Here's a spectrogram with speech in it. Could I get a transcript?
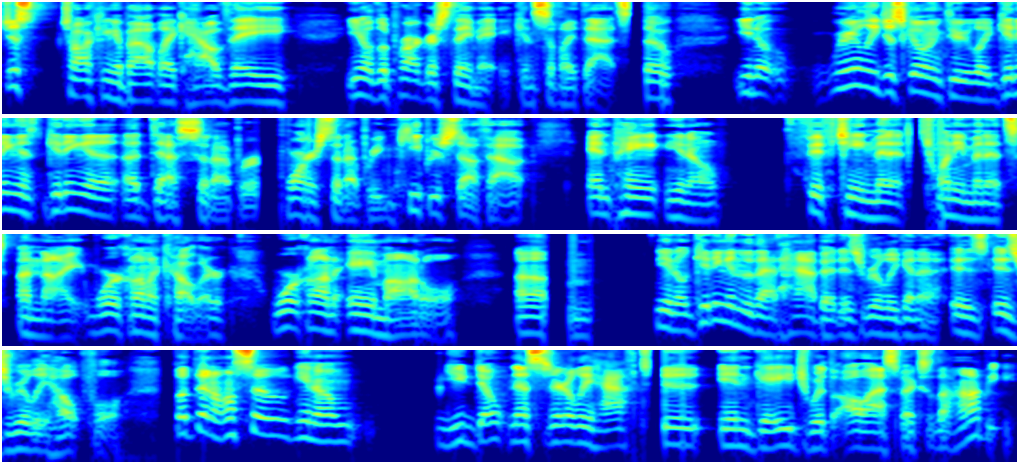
just talking about like how they you know the progress they make and stuff like that. So you know really just going through like getting a getting a, a desk set up or a corner set up where you can keep your stuff out and paint you know 15 minutes, 20 minutes a night, work on a color, work on a model. Um, you know, getting into that habit is really gonna, is, is really helpful. But then also, you know, you don't necessarily have to engage with all aspects of the hobby.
